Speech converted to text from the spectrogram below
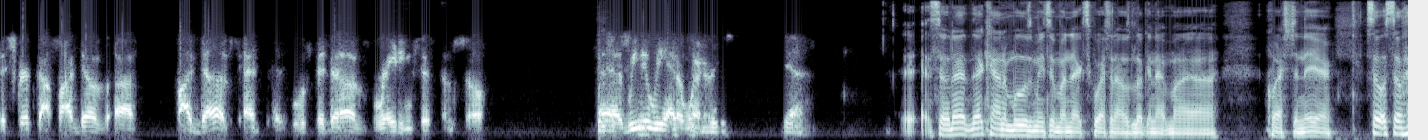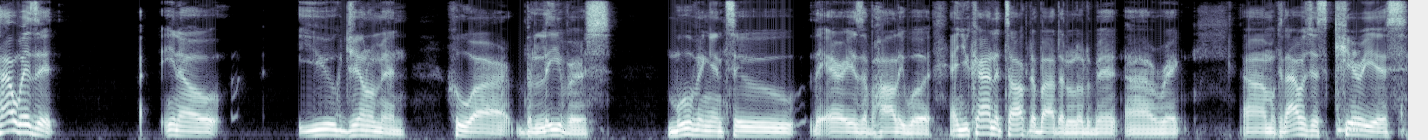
the script got five Dove, uh, five Doves at, with the Dove rating system. So uh, we knew we had a winner. Yeah. So that that kind of moves me to my next question. I was looking at my uh, questionnaire. So so how is it, you know, you gentlemen who are believers moving into the areas of Hollywood, and you kind of talked about it a little bit, uh, Rick, because um, I was just curious.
